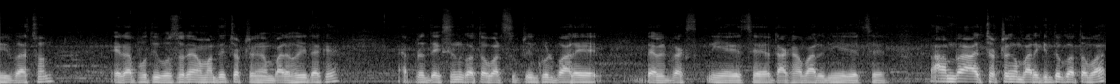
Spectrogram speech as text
নির্বাচন। এরা প্রতি বছরে আমাদের চট্টগ্রাম বারে হয়ে থাকে। আপনি দেখছেন গতবার সুপ্রিম কোর্ট বারে ব্যালট বাক্স নিয়ে গেছে, ঢাকা বারে নিয়ে গেছে। আমরা চট্টগ্রাম বারে কিন্তু গতবার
